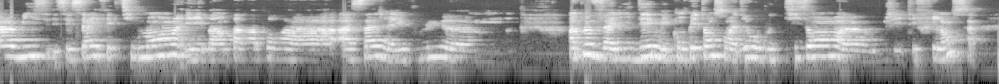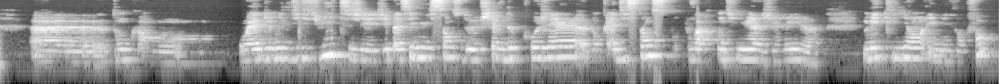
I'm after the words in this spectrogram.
Ah oui, c'est ça effectivement. Et ben par rapport à, à ça, j'avais voulu euh, un peu valider mes compétences, on va dire, au bout de 10 ans euh, où j'ai été freelance. Euh, donc en ouais, 2018, j'ai passé une licence de chef de projet euh, donc à distance pour pouvoir continuer à gérer euh, mes clients et mes enfants.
